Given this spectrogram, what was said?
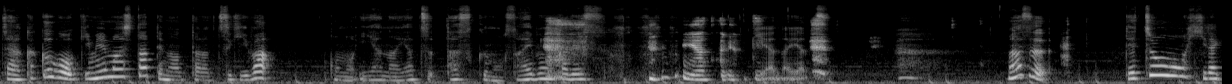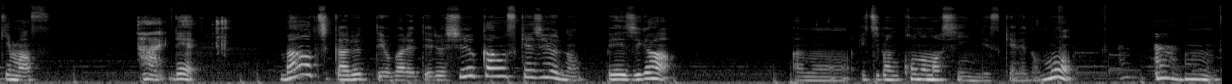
じゃあ覚悟を決めましたってなったら次はこの嫌なやつタスクの細分化です。いやだよ。嫌なやつ。まず手帳を開きます。はい。でバーチカルって呼ばれてる週間スケジュールのページがあの一番好ましいんですけれども、うん。うん、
